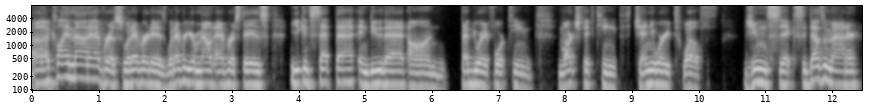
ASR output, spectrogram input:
uh, climb mount everest whatever it is whatever your mount everest is you can set that and do that on february 14th march 15th january 12th june 6th it doesn't matter.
